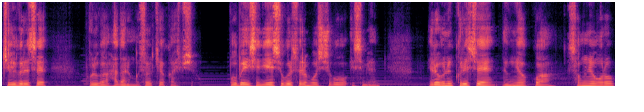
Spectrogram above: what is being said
질그릇에 불과하다는 것을 기억하십시오. 보배이신 예수 그리스도를 모시고 있으면 여러분은 그리스도의 능력과 성령으로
